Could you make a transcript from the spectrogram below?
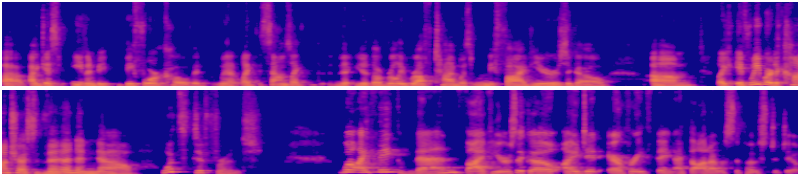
uh, I guess even be, before COVID, like it sounds like the, the really rough time was maybe five years ago. Um, like if we were to contrast then and now, what's different? Well, I think then, five years ago, I did everything I thought I was supposed to do.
